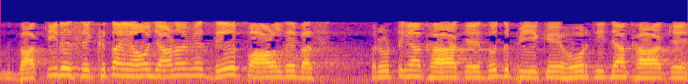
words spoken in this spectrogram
ਬਾਕੀ ਦੇ ਸਿੱਖ ਤਾਂ ਇਉਂ ਜਾਣਵੇਂ ਦੇਹ ਪਾਲਦੇ ਬਸ। ਰੋਟੀਆਂ ਖਾ ਕੇ ਦੁੱਧ ਪੀ ਕੇ ਹੋਰ ਚੀਜ਼ਾਂ ਖਾ ਕੇ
